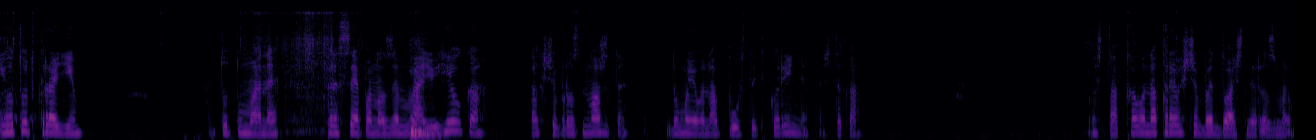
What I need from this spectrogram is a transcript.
І отут краї. Тут у мене присипано землею гілка, так щоб розмножити. Думаю, вона пустить коріння. Ось така. Ось так. А вона крив, щоб дощ не розмив.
